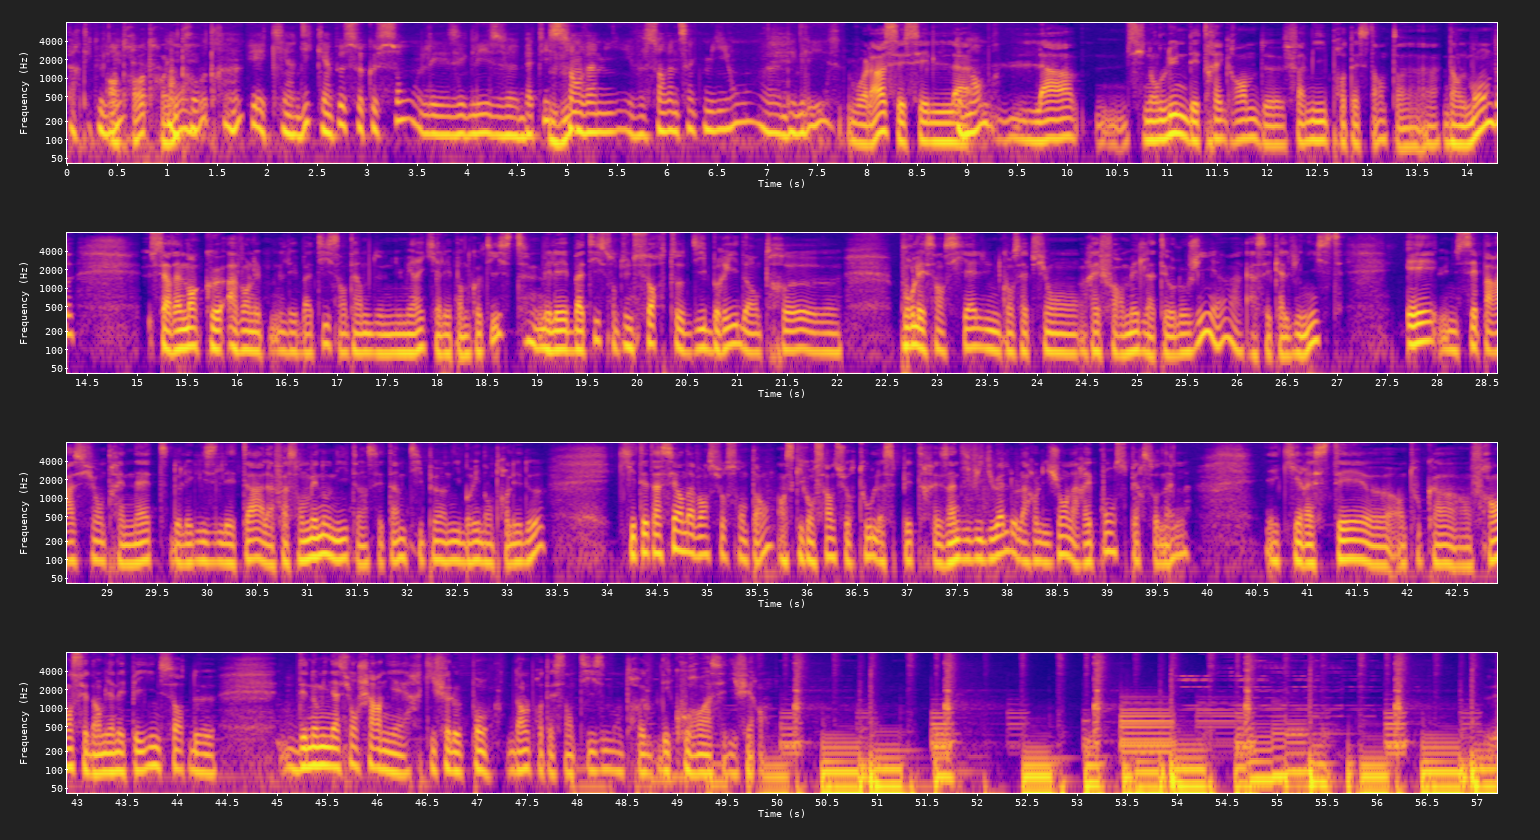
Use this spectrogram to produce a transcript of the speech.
particulier. Entre autres, oui. Entre autres, hein, et qui indique un peu ce que sont les Églises baptistes, 120 125 millions euh, d'églises. Voilà, c'est la, la, sinon l'une des très grandes familles protestantes dans le monde certainement qu'avant les, les bâtisses, en termes de numérique, il y a les pentecôtistes, mais les bâtisses sont une sorte d'hybride entre, euh, pour l'essentiel, une conception réformée de la théologie, hein, assez calviniste, et une séparation très nette de l'Église et l'État à la façon ménonite. Hein, c'est un petit peu un hybride entre les deux, qui était assez en avance sur son temps, en ce qui concerne surtout l'aspect très individuel de la religion, la réponse personnelle, et qui restait, euh, en tout cas en France et dans bien des pays, une sorte de dénomination charnière qui fait le pont dans le protestantisme entre des courants assez différents.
